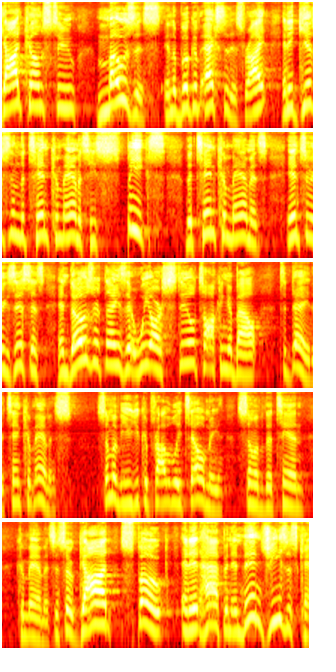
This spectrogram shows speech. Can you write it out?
God comes to Moses in the book of Exodus, right? And he gives them the Ten Commandments. He speaks the Ten Commandments into existence. And those are things that we are still talking about today, the Ten Commandments. Some of you, you could probably tell me some of the Ten Commandments. And so God spoke and it happened. And then Jesus came.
